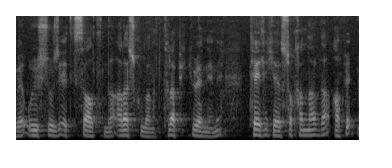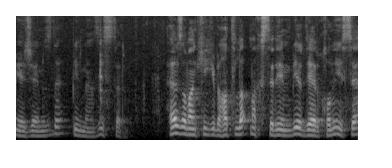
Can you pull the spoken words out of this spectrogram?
ve uyuşturucu etkisi altında araç kullanıp trafik güvenliğini tehlikeye sokanları da affetmeyeceğimizi de bilmenizi isterim. Her zamanki gibi hatırlatmak istediğim bir diğer konu ise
